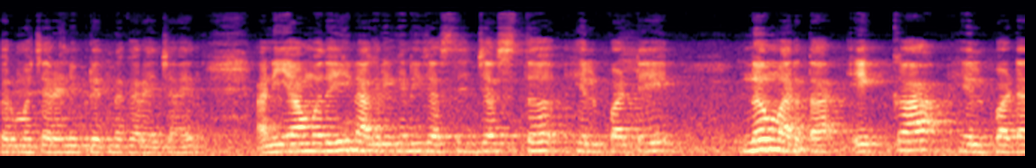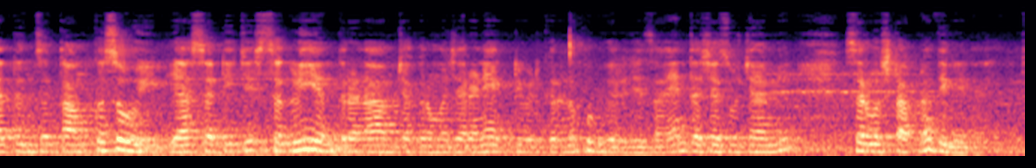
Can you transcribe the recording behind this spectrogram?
कर्मचाऱ्यांनी प्रयत्न करायचे आहेत. आणि यामध्येही नागरिकांनी जास्तीत जास्त हेलपाटे न मारता एका हेलपाट्यात त्यांचं काम कसं होईल यासाठीची सगळी यंत्रणा आमच्या कर्मचाऱ्यांनी ॲक्टिवेट करणं खूप गरजेचं आहे. आणि तशा सूचना मी सर्व स्टाफला दिलेल्या आहेत.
